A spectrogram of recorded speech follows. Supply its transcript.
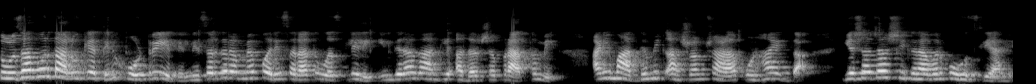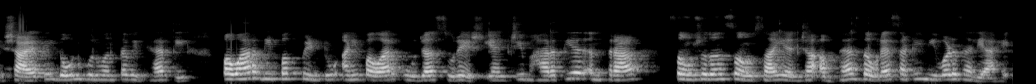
तुळजापूर तालुक्यातील होटरी येथील निसर्गरम्य परिसरात वसलेली इंदिरा गांधी आदर्श प्राथमिक आणि माध्यमिक आश्रमशाळा पुन्हा एकदा यशाच्या शिखरावर पोहोचली आहे. शाळेतील दोन गुणवंत विद्यार्थी पवार दीपक पिंटू आणि पवार पूजा सुरेश यांची भारतीय अंतराळ संशोधन संस्था यांच्या अभ्यास दौऱ्यासाठी निवड झाली आहे.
